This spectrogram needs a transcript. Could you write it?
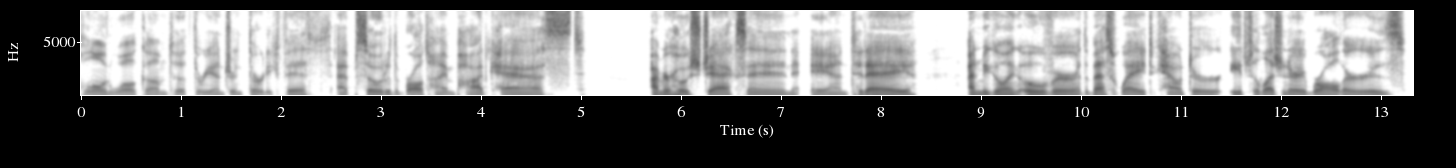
Hello and welcome to the 335th episode of the Brawl Time Podcast. I'm your host, Jackson, and today I'm going to be going over the best way to counter each of the legendary brawlers.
